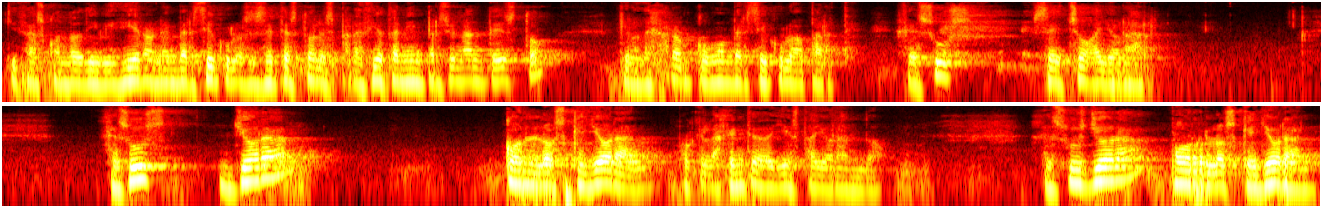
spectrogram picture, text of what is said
Quizás cuando dividieron en versículos ese texto les pareció tan impresionante esto que lo dejaron como un versículo aparte. Jesús se echó a llorar. Jesús llora con los que lloran, porque la gente de allí está llorando. Jesús llora por los que lloran.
